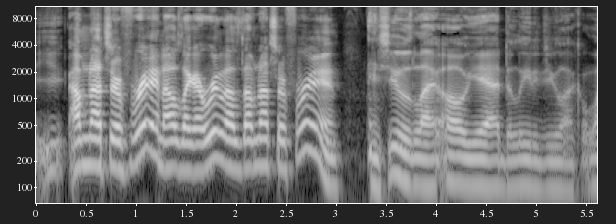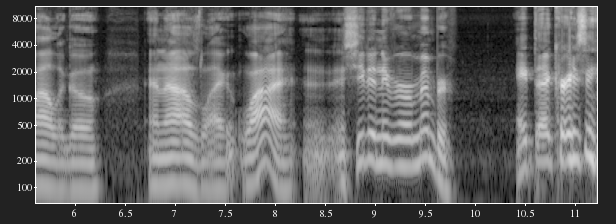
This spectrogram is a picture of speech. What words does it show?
you, I'm not your friend. I was like, I realized I'm not your friend, and she was like, Oh yeah, I deleted you like a while ago, and I was like, Why? And she didn't even remember. Ain't that crazy?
